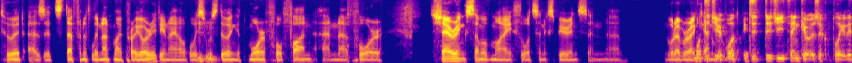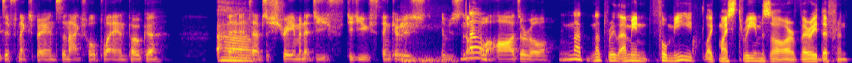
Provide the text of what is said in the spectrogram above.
to it as it's definitely not my priority and i always mm-hmm. was doing it more for fun and uh, for sharing some of my thoughts and experience and uh, whatever i what can did you what did, did you think it was a completely different experience than actual playing poker uh, in terms of streaming it? Did you did you think it was it was like no, a lot harder or not? Not really. I mean, for me, like my streams are very different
